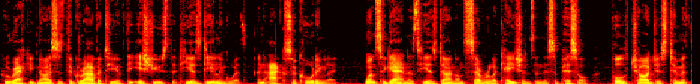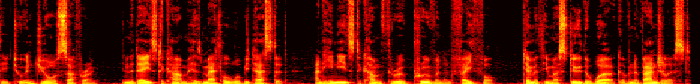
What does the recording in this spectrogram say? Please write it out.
who recognizes the gravity of the issues that he is dealing with and acts accordingly. Once again, as he has done on several occasions in this epistle, Paul charges Timothy to endure suffering. In the days to come, his mettle will be tested, and he needs to come through proven and faithful. Timothy must do the work of an evangelist.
